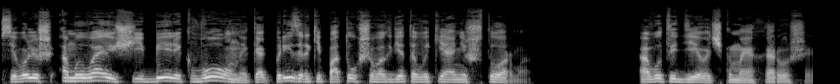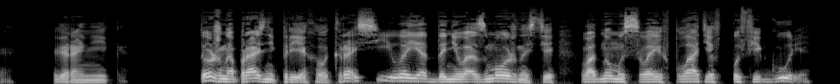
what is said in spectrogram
всего лишь омывающие берег волны, как призраки потухшего где-то в океане шторма. А вот и девочка моя хорошая, Вероника. Тоже на праздник приехала, красивая до невозможности, в одном из своих платьев по фигуре.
